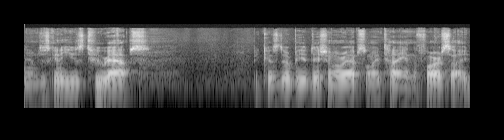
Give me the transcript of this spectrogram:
I'm just going to use two wraps because there'll be additional wraps when I tie in the far side.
